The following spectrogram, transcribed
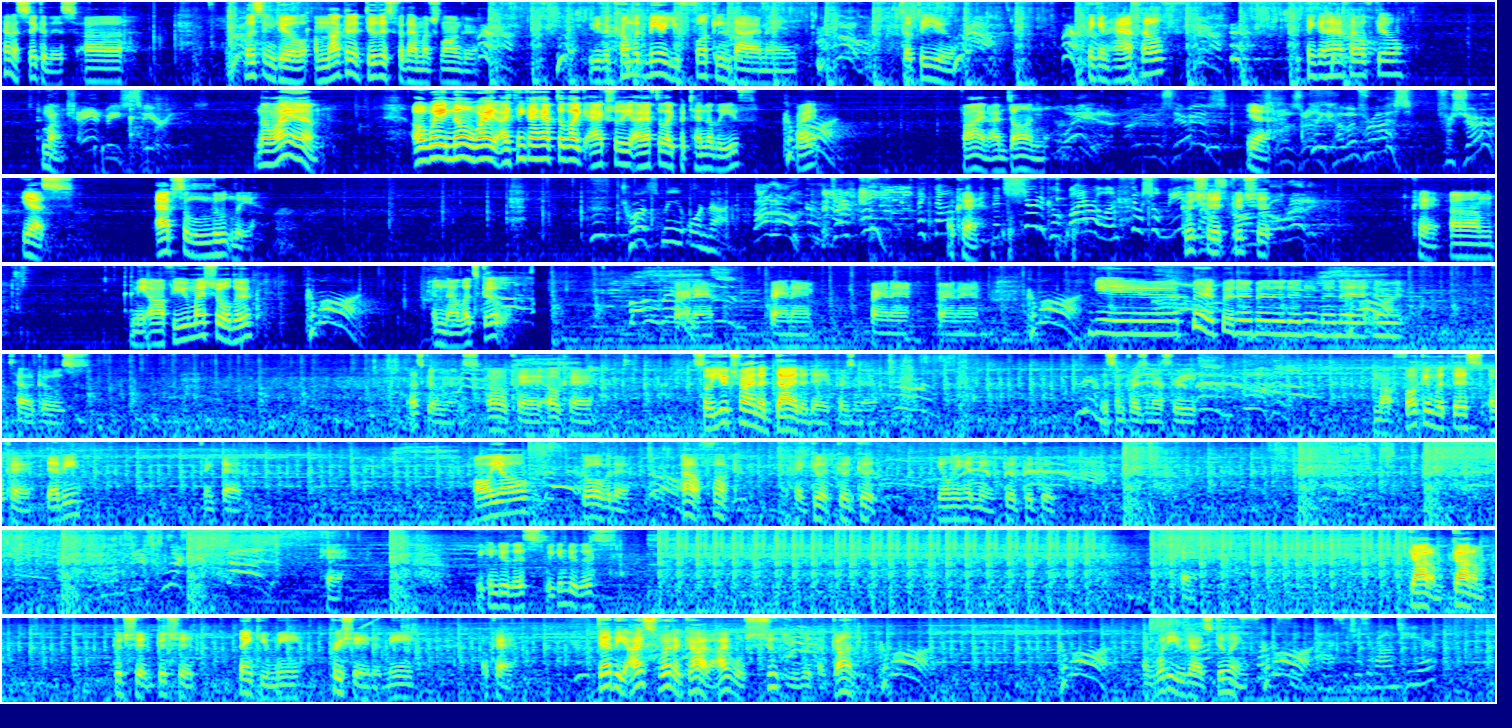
kind of sick of this. Uh, listen, Gil. I'm not gonna do this for that much longer. You either come with me or you fucking die, man. It's up to you. Thinking half health? You thinking half health, Gil? Come on. Can't be serious. No, I am. Oh wait, no, right. I think I have to like actually I have to like pretend to leave. Come Right? on. Fine, I'm done. Wait, are you serious? Yeah. Really coming for us? For sure? Yes. Absolutely. Trust me or not. Oh no! Hey! I found Okay. something that's sure to go viral on social media. Good shit, good shit. already. Okay, um let me offer you my shoulder Come on. and now let's go. Follow Come on. Yeah. That's how it goes. Let's go, guys. Okay, okay. So you're trying to die today, prisoner. Listen, prisoner three. I'm not fucking with this. Okay, Debbie. Drink that. All y'all, go over there. Oh, fuck. Okay, good, good, good. He only hit me. Good, good, good. Okay. We can do this. We can do this. Okay. Got him. Got him. Good shit. Good shit. Thank you, me. Appreciate it, me. Okay. Debbie, I swear to God, I will shoot you with a gun. Come on. Come on. Like, what are you guys doing? Come on. safe passages around here.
